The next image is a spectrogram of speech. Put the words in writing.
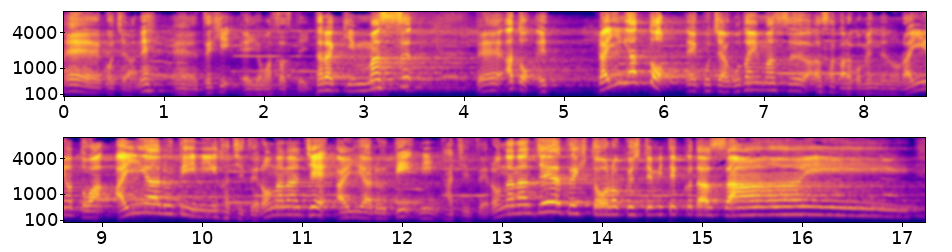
えー、こちらね、えー、ぜひ、えー、読まさせていただきます。えー、あと、えー、LINE アット、えー、こちらございます。朝からごめんねの LINE アットは IRD2807J、IRD2807J、ぜひ登録してみてください。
